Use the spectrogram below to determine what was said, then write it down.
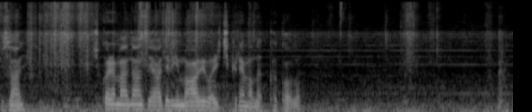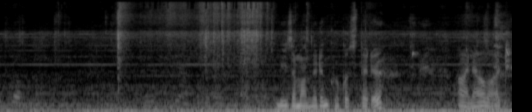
güzel. Şu karamelden ziyade bir mavi var içi kremalı kakaolu. Bir zamanların kokosları hala var.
